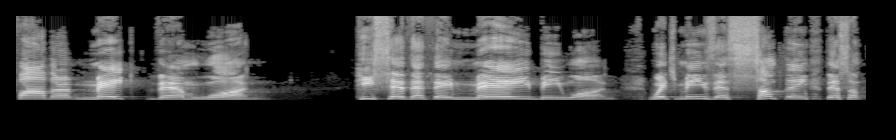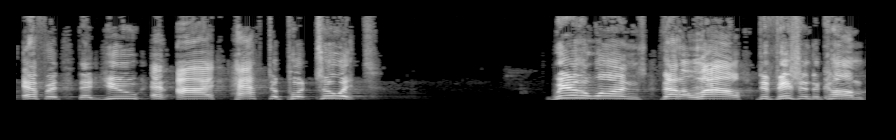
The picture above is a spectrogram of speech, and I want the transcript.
Father, make them one. He said that they may be one, which means there's something, there's some effort that you and I have to put to it. We're the ones that allow division to come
